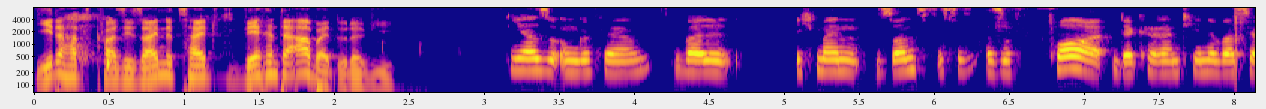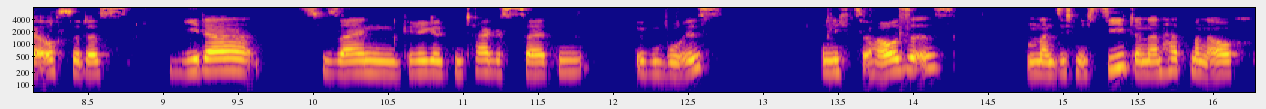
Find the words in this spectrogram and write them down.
jeder hat quasi seine Zeit während der Arbeit oder wie? Ja, so ungefähr, weil ich meine, sonst ist es, also vor der Quarantäne war es ja auch so, dass jeder zu seinen geregelten Tageszeiten irgendwo ist und nicht zu Hause ist und man sich nicht sieht und dann hat man auch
